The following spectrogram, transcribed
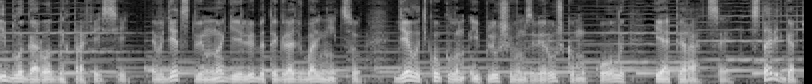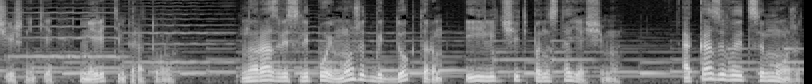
и благородных профессий. В детстве многие любят играть в больницу, делать куклам и плюшевым зверушкам уколы и операции, ставить горчишники, мерить температуру. Но разве слепой может быть доктором и лечить по-настоящему? Оказывается, может.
